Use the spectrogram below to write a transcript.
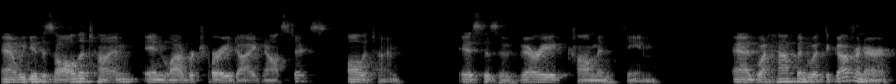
And we do this all the time in laboratory diagnostics, all the time. This is a very common theme. And what happened with the governor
